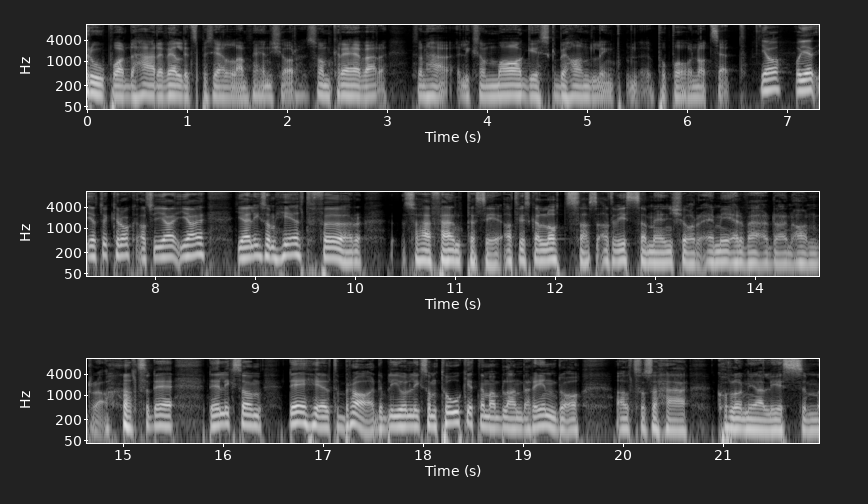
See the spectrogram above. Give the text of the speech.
tro på att det här är väldigt speciella människor som kräver sån här liksom magisk behandling på, på något sätt. Ja, och jag, jag tycker också, alltså jag, jag, jag är liksom helt för så här fantasy, att vi ska låtsas att vissa människor är mer värda än andra. Alltså det, det är liksom, det är helt bra. Det blir ju liksom tokigt när man blandar in då, alltså så här kolonialism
